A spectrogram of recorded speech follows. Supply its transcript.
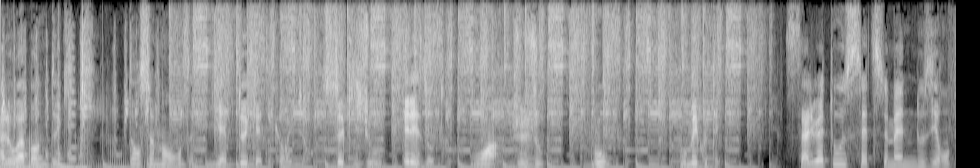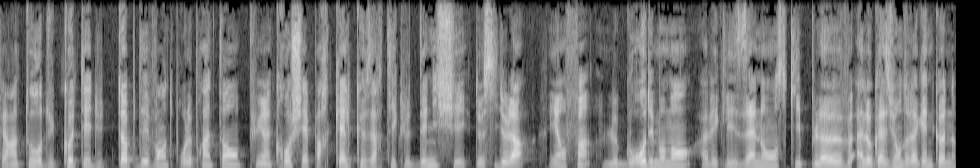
Aloha bande de geeks. Dans ce monde, il y a deux catégories de gens, ceux qui jouent et les autres. Moi, je joue. Vous, vous m'écoutez. Salut à tous, cette semaine nous irons faire un tour du côté du top des ventes pour le printemps, puis un crochet par quelques articles dénichés de ci de là, et enfin le gros du moment avec les annonces qui pleuvent à l'occasion de la GenCon.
